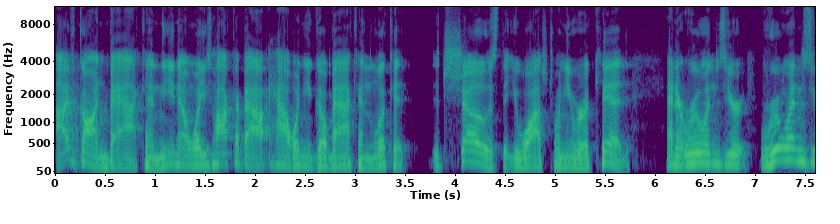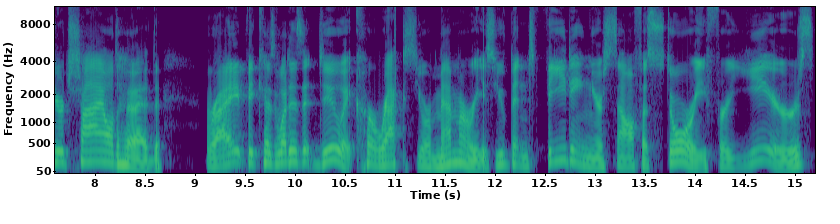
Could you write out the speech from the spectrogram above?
I've gone back and, you know, you talk about how when you go back and look at it shows that you watched when you were a kid and it ruins your ruins your childhood right? Because what does it do? It corrects your memories. You've been feeding yourself a story for years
